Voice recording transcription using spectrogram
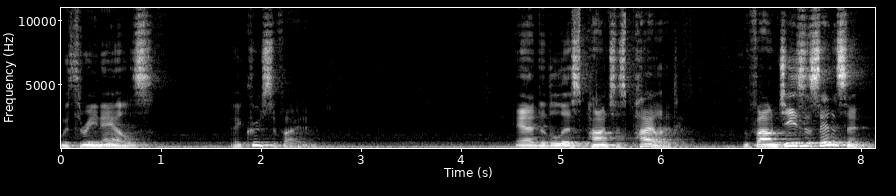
with three nails, they crucified him. Add to the list Pontius Pilate, who found Jesus innocent.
